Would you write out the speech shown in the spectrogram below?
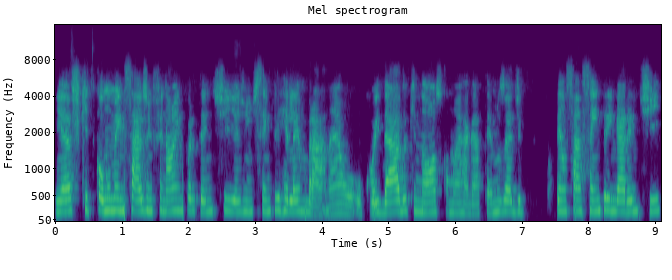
E acho que, como mensagem final, é importante a gente sempre relembrar, né? O, o cuidado que nós, como RH, temos é de pensar sempre em garantir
